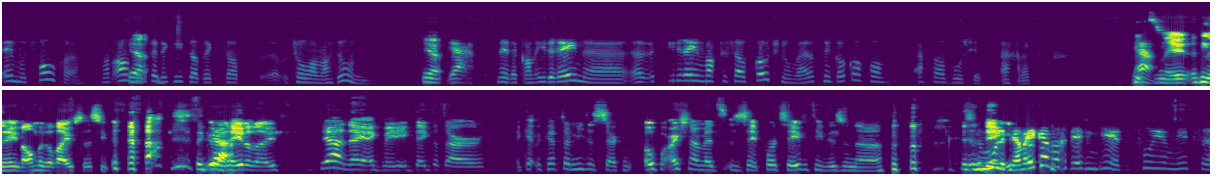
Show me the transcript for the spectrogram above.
in moet volgen. Want anders vind ik niet dat ik dat zomaar mag doen. Ja. Ja, nee, dat kan iedereen. Iedereen mag zichzelf coach noemen. Dat vind ik ook wel gewoon echt wel bullshit, eigenlijk. Ja. Dat is een, een hele andere live sessie. Dan ja. een hele live. Ja, nee, ik weet niet. Ik denk dat daar. Ik heb, ik heb daar niet een sterke. Open Ashna met port 17 is een. Uh, is een, moeilijk, ja, maar ik heb hem gedefinieerd. Dat voel je hem niet. Uh,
